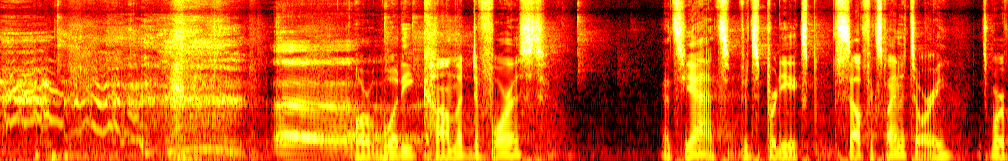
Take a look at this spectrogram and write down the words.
or Woody, comma DeForest. It's yeah, it's it's pretty ex- self-explanatory. It's where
